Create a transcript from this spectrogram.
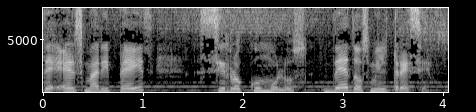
de Els Marie Page, Cirrocumulus, de 2013.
